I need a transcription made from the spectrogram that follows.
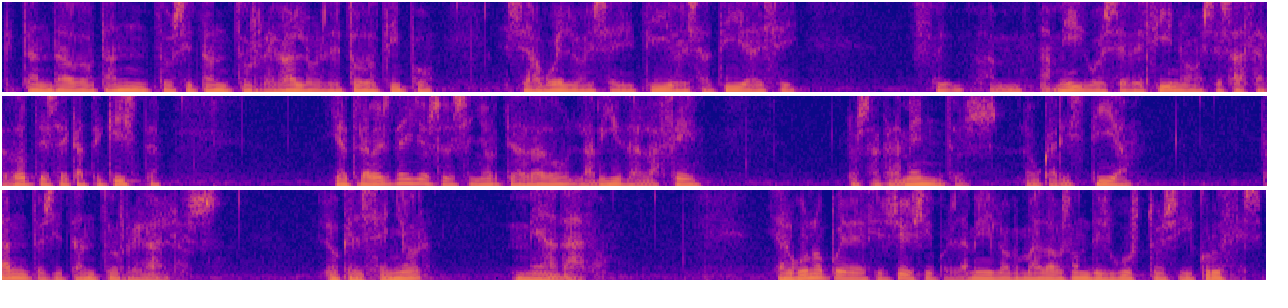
que te han dado tantos y tantos regalos de todo tipo, ese abuelo, ese tío, esa tía, ese amigo, ese vecino, ese sacerdote, ese catequista. Y a través de ellos el Señor te ha dado la vida, la fe, los sacramentos, la Eucaristía, tantos y tantos regalos. Lo que el Señor me ha dado. Y alguno puede decir, sí, sí, pues a mí lo que me ha dado son disgustos y cruces.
